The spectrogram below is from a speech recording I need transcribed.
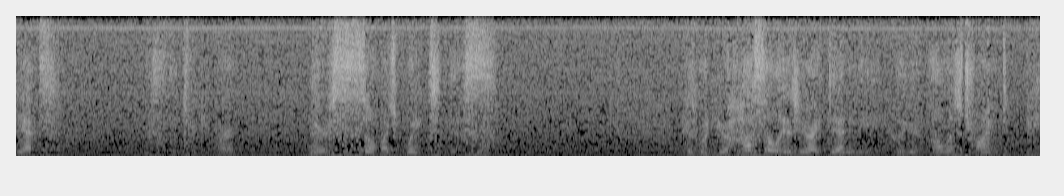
Yet, this is the tricky part, there's so much weight to this. Because when your hustle is your identity, who you're always trying to be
